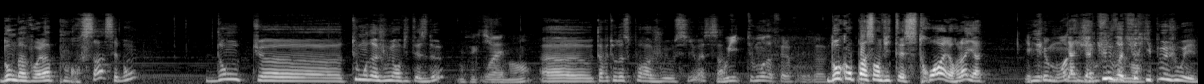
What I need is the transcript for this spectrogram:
Donc bah voilà pour ça, c'est bon. Donc euh, tout le monde a joué en vitesse 2. Effectivement. Euh, ta voiture de sport a joué aussi, ouais c'est ça. Oui, tout le monde a fait la. la- Donc on passe en vitesse 3, alors là il y a, il y a que moi il y a- qui il y a joue qu'une finalement. voiture qui peut jouer.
